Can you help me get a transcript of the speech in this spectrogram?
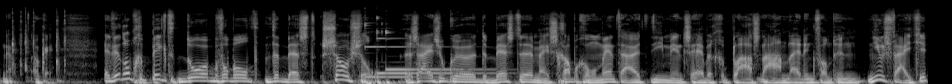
Nee, oké. Het werd opgepikt door bijvoorbeeld The Best Social. Zij zoeken de beste, meest grappige momenten uit die mensen hebben geplaatst naar aanleiding van een nieuwsfeitje.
